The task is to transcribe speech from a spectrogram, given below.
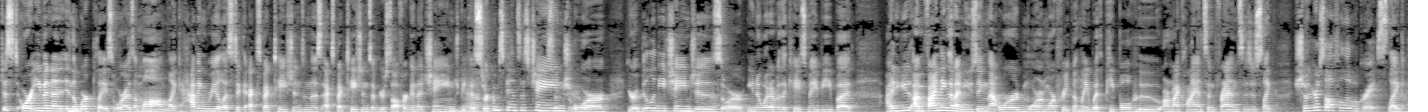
just or even uh, in the workplace or as a mom like having realistic expectations and those expectations of yourself are going to change because yeah. circumstances change so or your ability changes yeah. or you know whatever the case may be but I use, I'm finding that I'm using that word more and more frequently with people who are my clients and friends is just like show yourself a little grace. Like mm-hmm.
